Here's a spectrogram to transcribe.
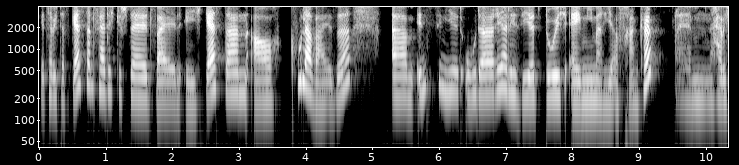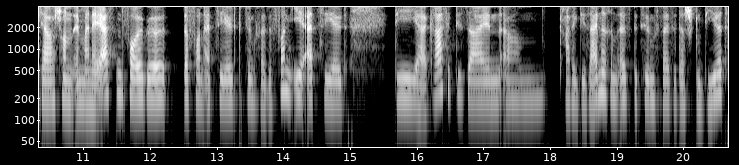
Jetzt habe ich das gestern fertiggestellt, weil ich gestern auch coolerweise ähm, inszeniert oder realisiert durch Amy Maria Franke. Ähm, habe ich ja schon in meiner ersten Folge davon erzählt, beziehungsweise von ihr erzählt, die ja Grafikdesign ähm, Grafikdesignerin ist, beziehungsweise das studiert,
